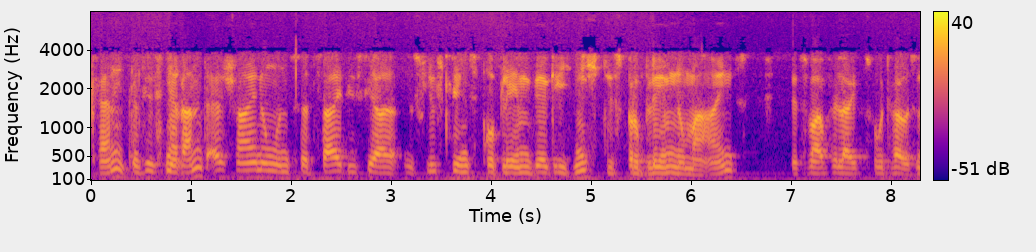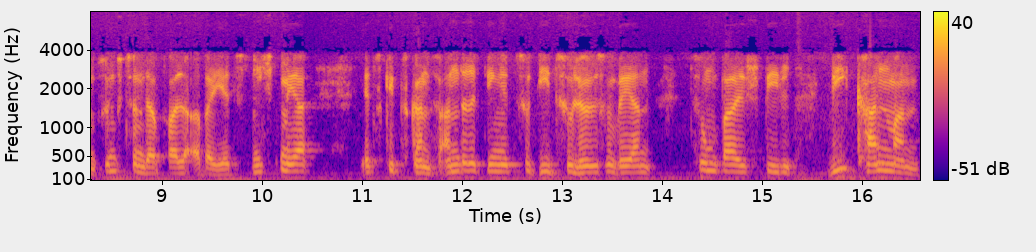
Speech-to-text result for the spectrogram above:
Kern. Das ist eine Randerscheinung und zurzeit ist ja das Flüchtlingsproblem wirklich nicht das Problem Nummer eins. Das war vielleicht 2015 der Fall, aber jetzt nicht mehr. Jetzt gibt es ganz andere Dinge, zu, die zu lösen wären. Zum Beispiel, wie kann man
